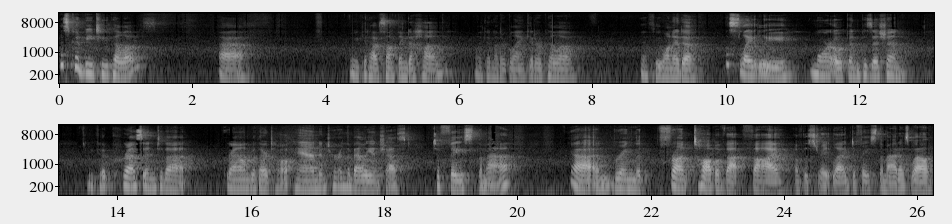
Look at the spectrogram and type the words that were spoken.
This could be two pillows. Uh, we could have something to hug, like another blanket or pillow. If we wanted a, a slightly more open position, we could press into that ground with our top hand and turn the belly and chest to face the mat. Yeah, and bring the front top of that thigh of the straight leg to face the mat as well.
